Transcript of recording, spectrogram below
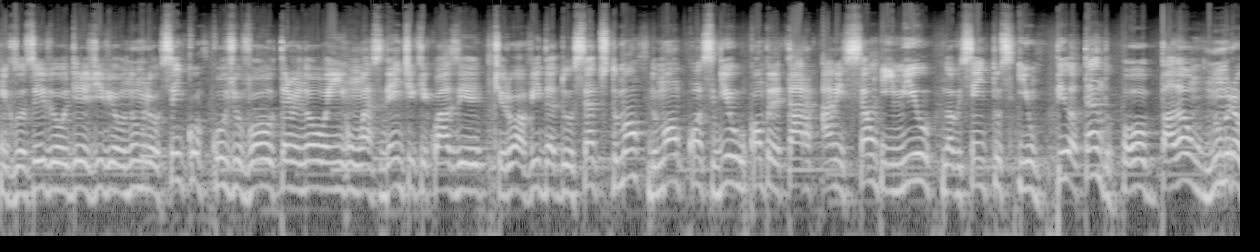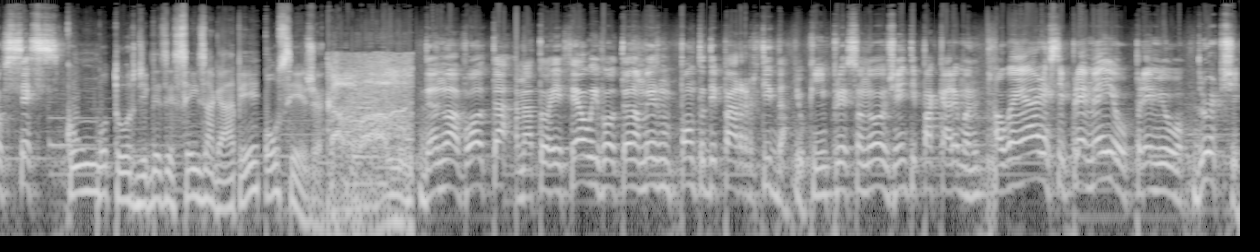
inclusive o dirigível número 5, cujo voo terminou em um acidente que quase tirou a vida do Santos Dumont, Dumont conseguiu completar a missão em 1901, pilotando o balão número 6. Com um motor de 16 HP, ou seja, cavalo. Dando a volta na Torre Eiffel e voltando ao mesmo ponto de partida. E o que impressionou gente pra caramba, né? Ao ganhar esse prêmio, o prêmio Drurt,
